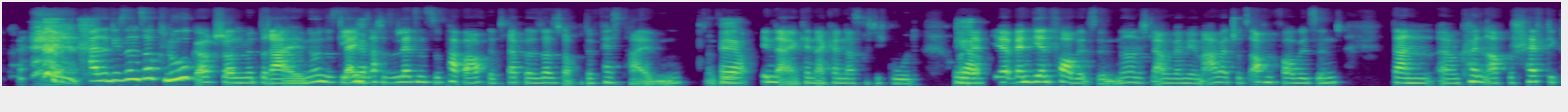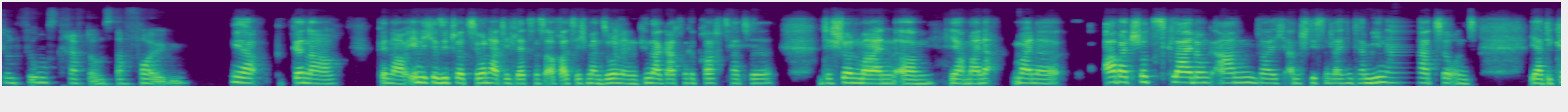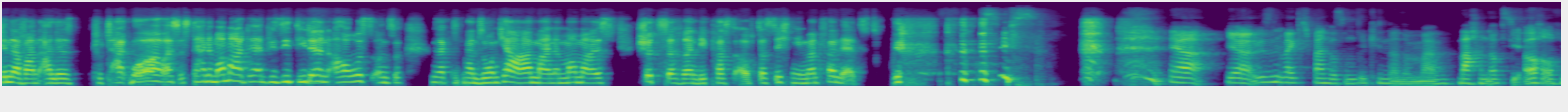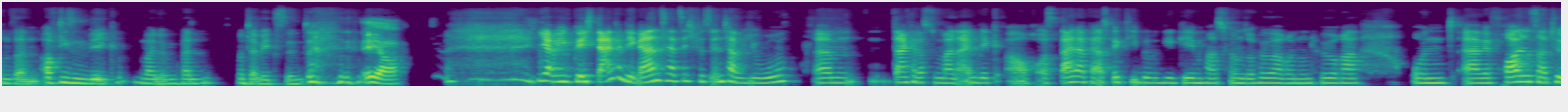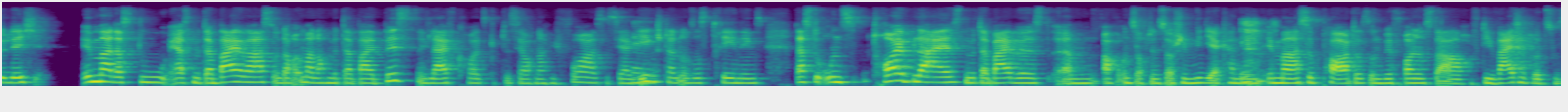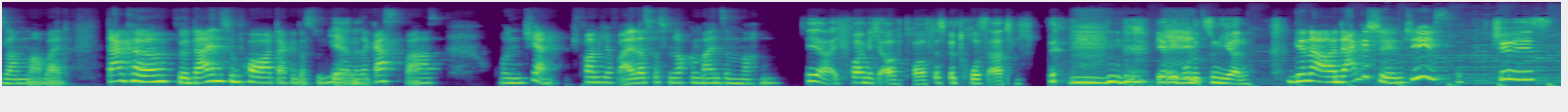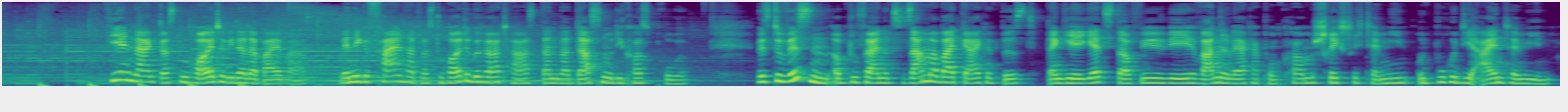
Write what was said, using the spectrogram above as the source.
also die sind so klug auch schon mit drei. Ne? Und das gleiche ja. sagte sie letztens zu Papa auf der Treppe, soll sich doch bitte festhalten. Also ja. Kinder, Kinder können das richtig gut. Und ja. wenn, wir, wenn wir ein Vorbild sind, ne, und ich glaube, wenn wir im Arbeitsschutz auch ein Vorbild sind, dann äh, können auch Beschäftigte und Führungskräfte uns da folgen. Ja, genau, genau. Ähnliche Situation hatte ich letztens auch, als ich meinen Sohn in den Kindergarten gebracht hatte, hatte ich schon mein, ähm, ja, meine, meine Arbeitsschutzkleidung an, weil ich anschließend gleich einen Termin hatte und ja, die Kinder waren alle total, boah, was ist deine Mama denn? Wie sieht die denn aus? Und so und sagt mein Sohn, ja, meine Mama ist Schützerin, die passt auf, dass sich niemand verletzt. ja, ja, wir sind mal gespannt, was unsere Kinder dann mal machen, ob sie auch auf unseren, auf diesem Weg mal irgendwann unterwegs sind. Ja. Ja, Wiebke, ich danke dir ganz herzlich fürs Interview. Ähm, danke, dass du mal einen Einblick auch aus deiner Perspektive gegeben hast für unsere Hörerinnen und Hörer. Und äh, wir freuen uns natürlich immer, dass du erst mit dabei warst und auch immer noch mit dabei bist. Die Live-Calls gibt es ja auch nach wie vor. Es ist ja. Gegenstand unseres Trainings, dass du uns treu bleibst, mit dabei bist, ähm, auch uns auf den Social-Media-Kanälen immer supportest und wir freuen uns da auch auf die weitere Zusammenarbeit. Danke für deinen Support. Danke, dass du hier Gerne. unser Gast warst. Und ja, ich freue mich auf all das, was wir noch gemeinsam machen. Ja, ich freue mich auch drauf. Das wird großartig. wir revolutionieren. Genau, und Dankeschön. Tschüss. Tschüss. Vielen Dank, dass du heute wieder dabei warst. Wenn dir gefallen hat, was du heute gehört hast, dann war das nur die Kostprobe. Willst du wissen, ob du für eine Zusammenarbeit geeignet bist? Dann gehe jetzt auf www.wandelwerker.com-termin und buche dir einen Termin.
